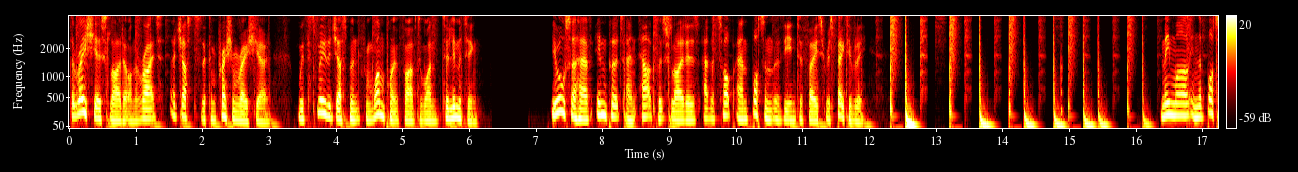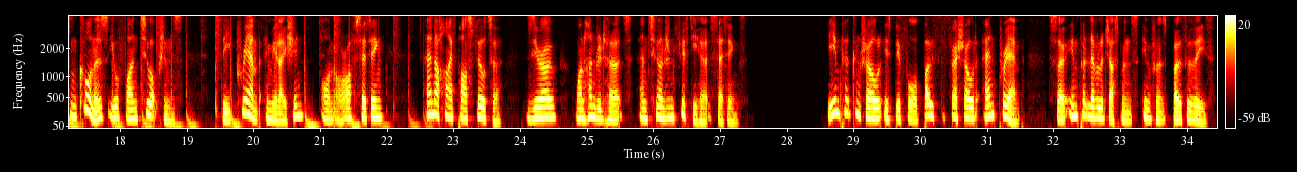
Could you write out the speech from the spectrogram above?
The ratio slider on the right adjusts the compression ratio, with smooth adjustment from 1.5 to 1 to limiting. You also have input and output sliders at the top and bottom of the interface respectively. Meanwhile, in the bottom corners you'll find two options, the preamp emulation, on or off setting, and a high pass filter, 0, 100Hz and 250Hz settings. The input control is before both the threshold and preamp, so input level adjustments influence both of these.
